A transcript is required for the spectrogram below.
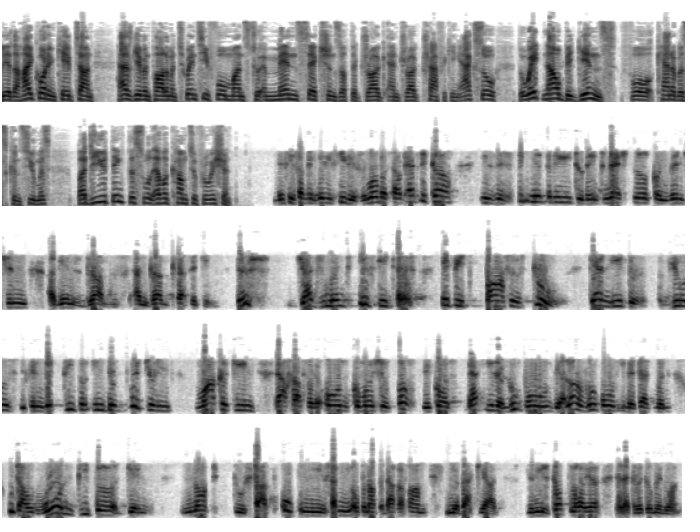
The High Court in Cape Town has given Parliament 24 months to amend sections of the Drug and Drug Trafficking Act. So the wait now begins for cannabis consumers. But do you think this will ever come to fruition? This is something very serious. Remember, South Africa is a signatory to the International Convention Against Drugs and Drug Trafficking. This judgment, if it if it passes through, can lead to abuse. You can get people individually marketing for their own commercial purpose because that is a loophole. There are a lot of loopholes in the judgment which I would warn people against not to start opening, suddenly open up a dagga farm in your backyard. You need a top lawyer, and I can recommend one.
